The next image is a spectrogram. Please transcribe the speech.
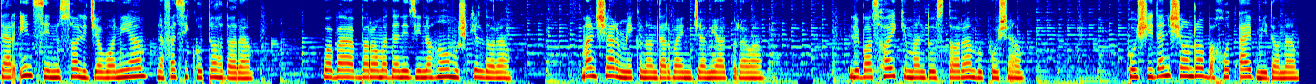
در این سین سال جوانی هم نفسی کوتاه دارم و به برآمدن زینه ها مشکل دارم. من شرم می کنم در بین جمعیت بروم. لباس هایی که من دوست دارم بپوشم. پوشیدنشان را به خود عیب می دانم.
